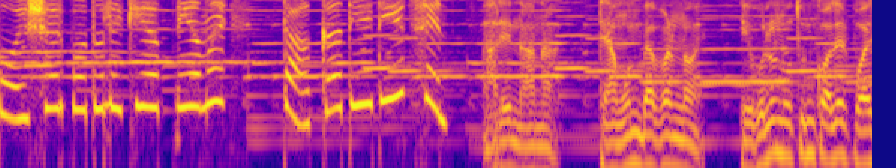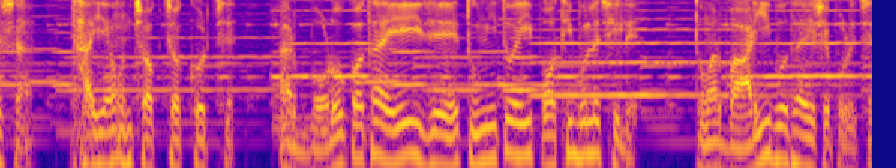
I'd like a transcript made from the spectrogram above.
পয়সার বদলে কি আপনি আমায় টাকা দিয়ে দিয়েছেন? আরে না না তেমন ব্যাপার নয়। এ হলো নতুন কলের পয়সা তাই এমন চকচক করছে। আর বড় কথা এই যে তুমি তো এই পথই বলেছিলে তোমার বাড়ি বোধহয় এসে পড়েছে।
